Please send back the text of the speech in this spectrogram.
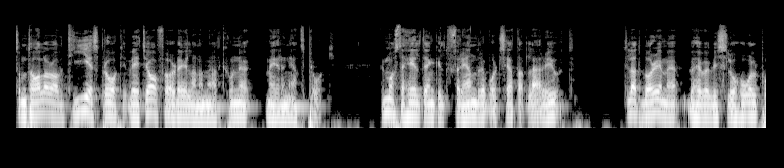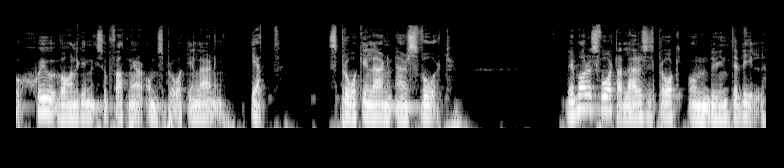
Som talare av tio språk vet jag fördelarna med att kunna mer än ett språk. Vi måste helt enkelt förändra vårt sätt att lära ut. Till att börja med behöver vi slå hål på sju vanliga missuppfattningar om språkinlärning. 1. Språkinlärning är svårt. Det är bara svårt att lära sig språk om du inte vill.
